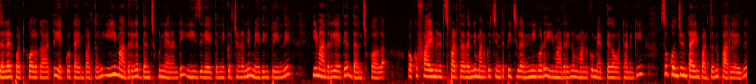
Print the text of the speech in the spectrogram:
జల్లెడ పట్టుకోవాలి కాబట్టి ఎక్కువ టైం పడుతుంది. ఈ మాదిరిగా దంచుకున్నారంటే ఈజీగా అవుతుంది ఇక్కడ చూడండి మెదిగిపోయింది. ఈ మాదిరిగా అయితే దంచుకోవాలా. ఒక ఫైవ్ మినిట్స్ పడుతుందండి. మనకు చింతపిచ్చులు అన్నీ కూడా ఈ మాదిరిగా మనకు మెత్తగా అవ్వటానికి. సో కొంచెం టైం పడుతుంది. పర్లేదు.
